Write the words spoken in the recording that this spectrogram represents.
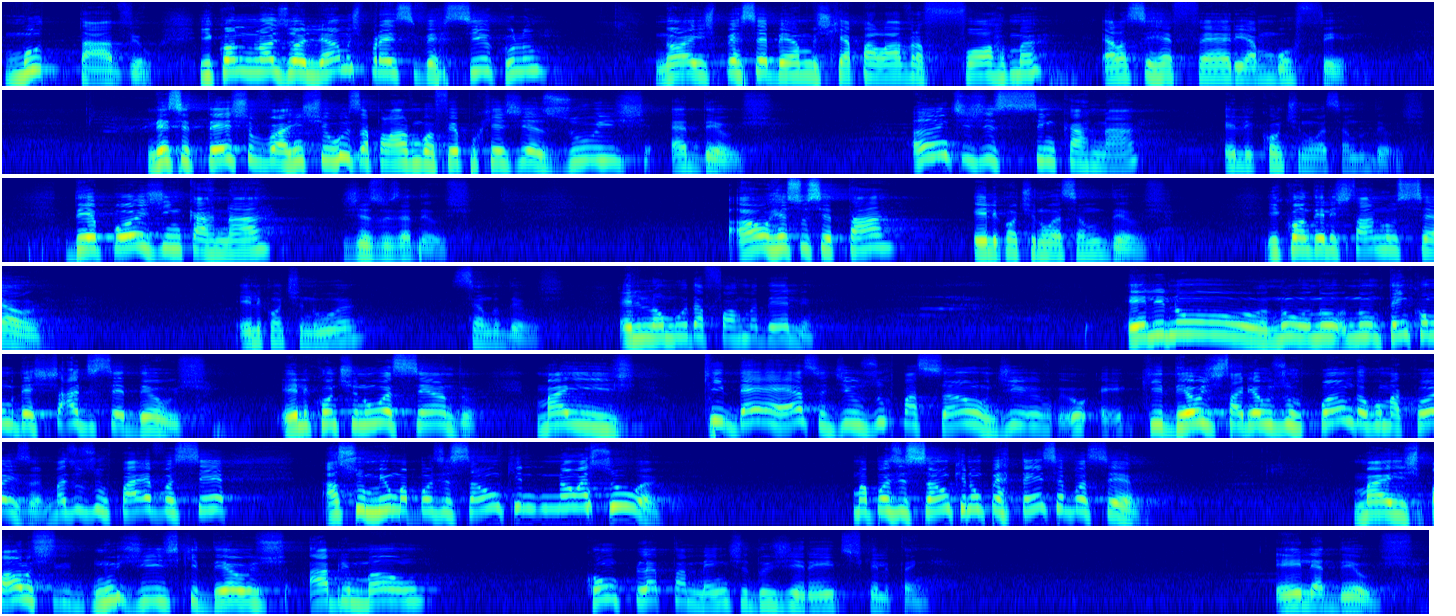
imutável. E quando nós olhamos para esse versículo, nós percebemos que a palavra forma ela se refere a morfê. Nesse texto, a gente usa a palavra morfê porque Jesus é Deus. Antes de se encarnar, ele continua sendo Deus. Depois de encarnar, Jesus é Deus. Ao ressuscitar, ele continua sendo Deus. E quando ele está no céu, ele continua sendo Deus. Ele não muda a forma dele ele não, não, não, não tem como deixar de ser Deus. Ele continua sendo. Mas que ideia é essa de usurpação, de que Deus estaria usurpando alguma coisa? Mas usurpar é você assumir uma posição que não é sua. Uma posição que não pertence a você. Mas Paulo nos diz que Deus abre mão completamente dos direitos que ele tem. Ele é Deus.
